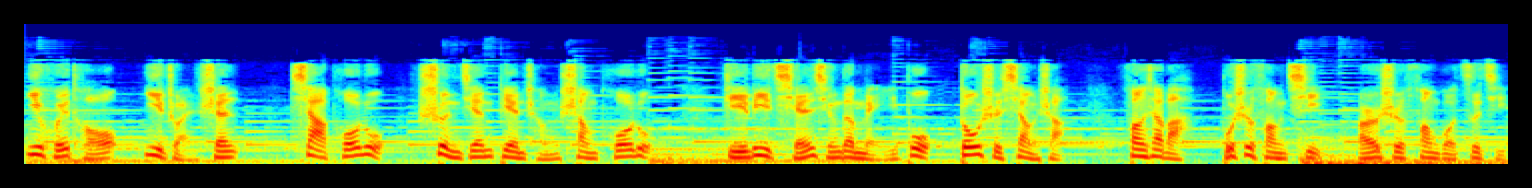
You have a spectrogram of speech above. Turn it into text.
一回头，一转身，下坡路瞬间变成上坡路。砥砺前行的每一步都是向上。放下吧，不是放弃，而是放过自己。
